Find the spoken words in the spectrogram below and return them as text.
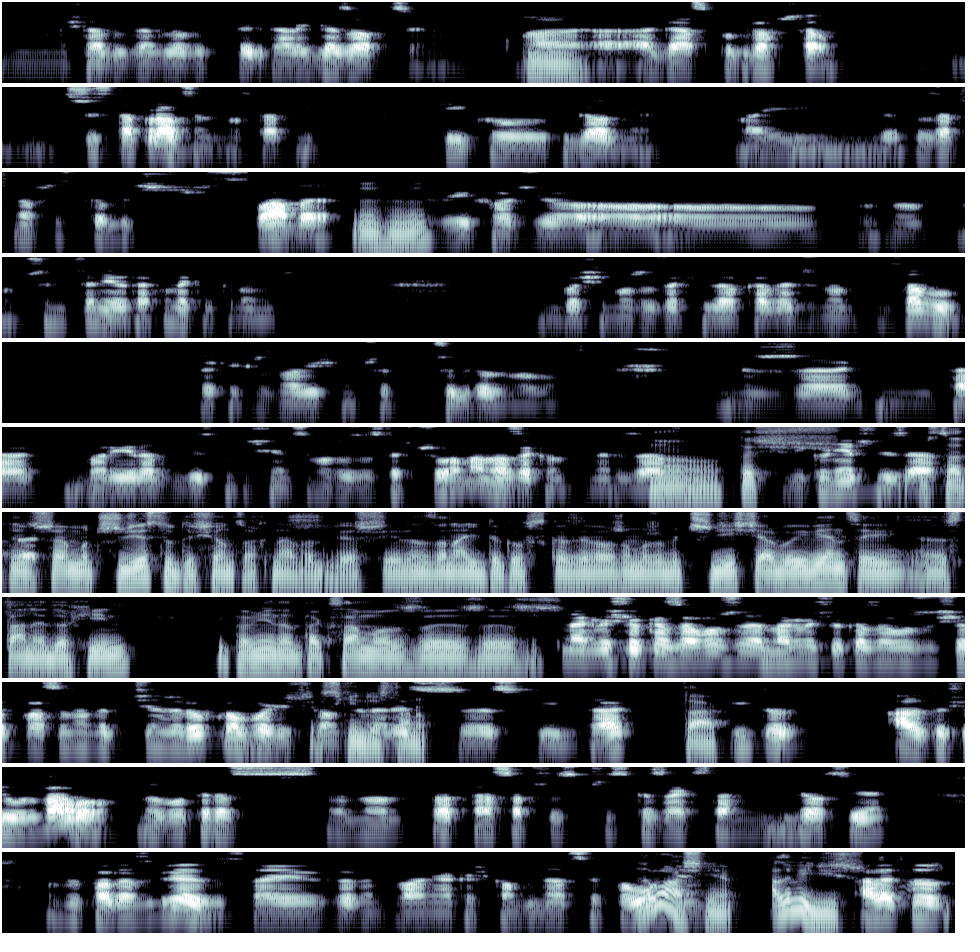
mm, śladów węglowych i tak dalej, gazowce. No. A, gaz podrożał 300% w ostatnich kilku tygodniach. No i to, zaczyna wszystko być słabe Mhm. jeżeli chodzi o, o, o no, no, przeliczenie, rachunek ekonomiczny. Bo się może za chwilę okazać, że no, znowu, tak jak rozmawialiśmy przed, przed rozmową, że ta bariera 20 tysięcy może zostać przełamana za konteneryzację. No, ktoś Niekoniecznie za ostatnio słyszałem o 30 tysiącach nawet, wiesz, jeden z analityków wskazywał, że może być 30 albo i więcej e, Stany do Chin i pewnie no, tak samo z, z, z Nagle się okazało, że nagle się okazało, że się opłaca nawet ciężarówką wozić Z Chin z, z Chin, tak? tak, I to, ale to się urwało, no bo teraz no, no, ta trasa przez, przez Kazachstan i Rosję wypada z gry. Zostaje ewentualnie jakaś kombinacja no południa. właśnie, ale widzisz, Ale to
